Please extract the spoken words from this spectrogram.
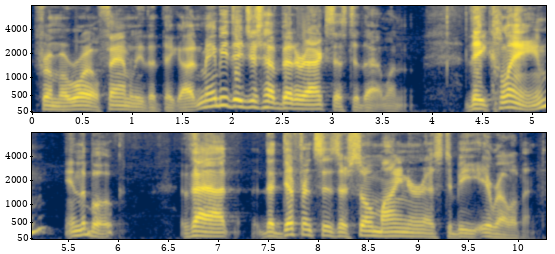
from a royal family that they got. Maybe they just have better access to that one. They claim in the book that the differences are so minor as to be irrelevant.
